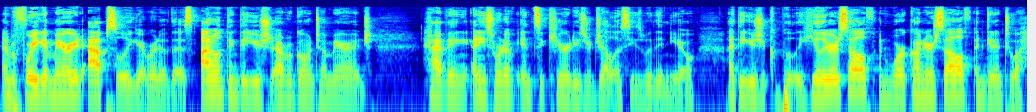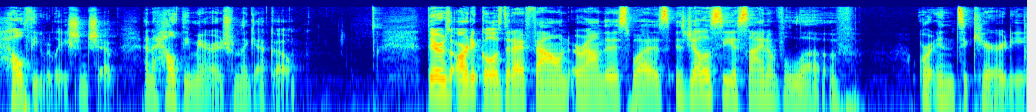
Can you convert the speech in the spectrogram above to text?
And before you get married, absolutely get rid of this. I don't think that you should ever go into a marriage having any sort of insecurities or jealousies within you. I think you should completely heal yourself and work on yourself and get into a healthy relationship and a healthy marriage from the get-go there's articles that I found around this was is jealousy a sign of love or insecurity?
